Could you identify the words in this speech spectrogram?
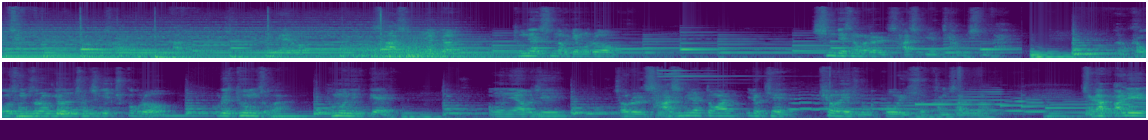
감사합니다. 감사합니다. 그리고 40년 전 두뇌 수막염으로 침대 생활을 40년째 하고 있습니다. 거룩하고 성스러운 교훈 천식의 축복으로 우리 두홍수가 부모님께 어머니 아버지 저를 41년 동안 이렇게 케어해주고 보호해주셔서 감사합니다. 제가 빨리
